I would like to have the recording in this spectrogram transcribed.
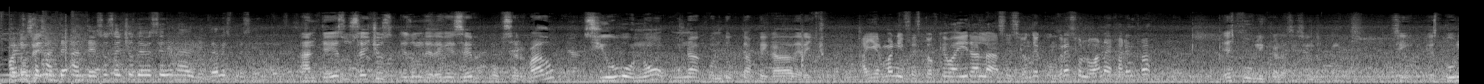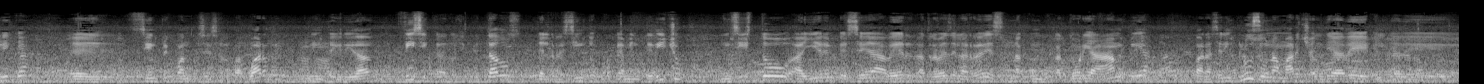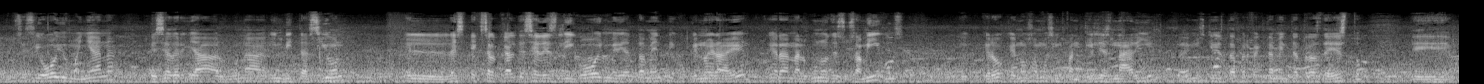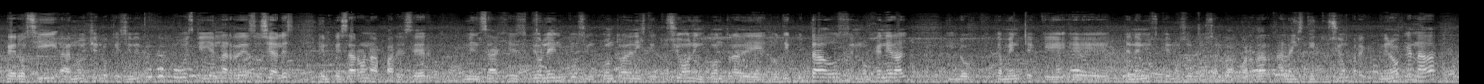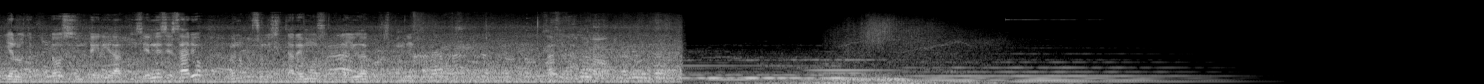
Entonces, ante, ante, esos hechos debe ser inhabilitado el expresidente. Ante esos hechos es donde debe ser observado si hubo o no una conducta pegada a derecho. Ayer manifestó que va a ir a la sesión de Congreso, ¿lo van a dejar entrar? Es pública la sesión del Congreso, sí, es pública, eh, siempre y cuando se salvaguarde la integridad física de los diputados, del recinto propiamente dicho. Insisto, ayer empecé a ver a través de las redes una convocatoria amplia para hacer incluso una marcha el día de, el día de no sé si hoy o mañana, empecé a ver ya alguna invitación el exalcalde se desligó inmediatamente, dijo que no era él, eran algunos de sus amigos. Creo que no somos infantiles nadie, sabemos quién está perfectamente atrás de esto, eh, pero sí anoche lo que sí me preocupó es que ya en las redes sociales empezaron a aparecer mensajes violentos en contra de la institución, en contra de los diputados en lo general, y lógicamente que eh, tenemos que institución, primero que nada, y a los diputados su integridad. Y si es necesario, bueno, pues solicitaremos la ayuda correspondiente. Gracias.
